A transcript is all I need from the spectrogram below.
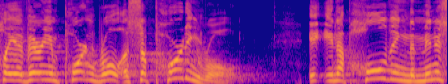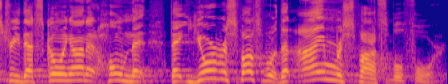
play a very important role, a supporting role in upholding the ministry that's going on at home that, that you're responsible for, that I'm responsible for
